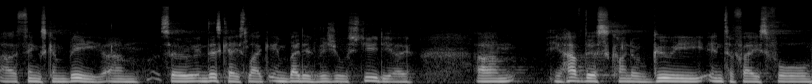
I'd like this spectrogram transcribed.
uh, things can be. Um, so in this case, like embedded Visual Studio, um, you have this kind of GUI interface for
